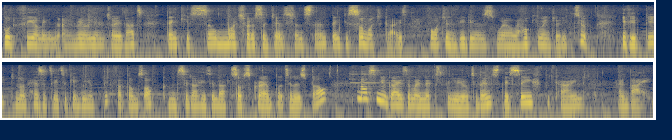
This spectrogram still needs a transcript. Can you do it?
good feeling. I really enjoy that. Thank you so much for the suggestions then. Thank you so much guys for watching the video as well. I hope you enjoyed it too. If you did, do not hesitate to give me a big fat thumbs up. Consider hitting that subscribe button as well. And I'll see you guys in my next video. Till then, stay safe, be kind, and bye.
